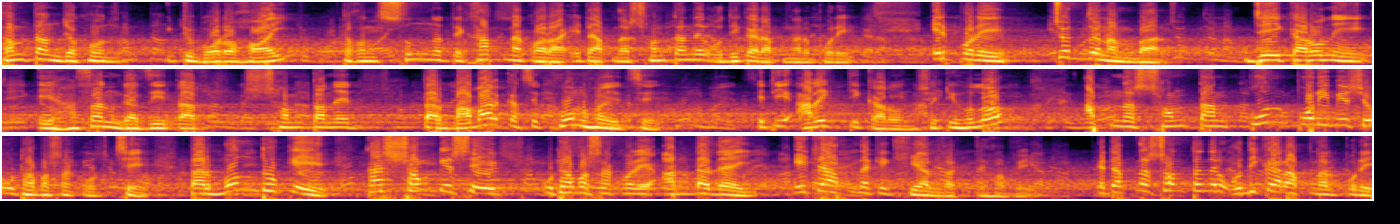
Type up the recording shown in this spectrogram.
সন্তান যখন একটু বড় হয়, তখন সুন্নতে খাতনা করা, এটা আপনার সন্তানের অধিকার আপনার উপরে। এরপরে চোদ্দ নাম্বার, যেই কারণে এই হাসান গাজী তার সন্তানের, তার বাবার কাছে খুন হয়েছে এটি আরেকটি কারণ, সেটি হলো আপনার সন্তান কোন পরিবেশে উঠা বসা করছে, তার বন্ধুকে কার সঙ্গে সে উঠা বসা করে, আড্ডা দেয়, এটা আপনাকে খেয়াল রাখতে হবে। এটা আপনার সন্তানের অধিকার আপনার পরে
